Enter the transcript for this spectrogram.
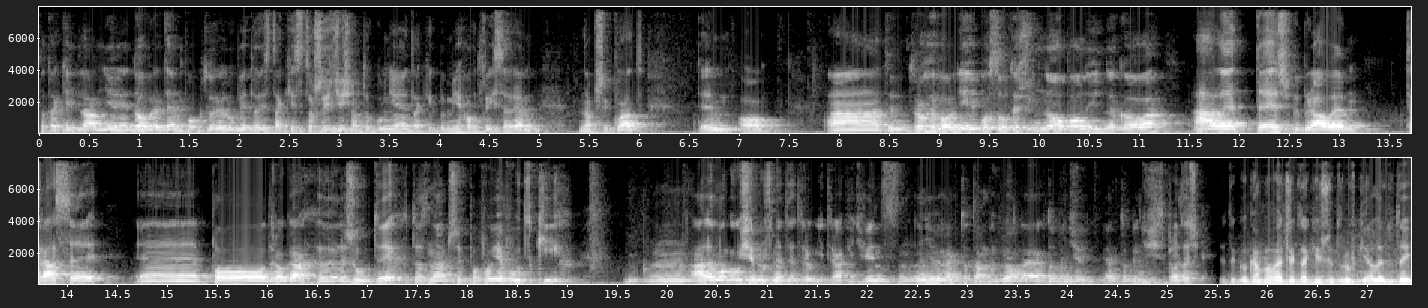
To takie dla mnie dobre tempo, które lubię, to jest takie 160 ogólnie, tak jakbym jechał tracerem na przykład. Tym, o. A tym trochę wolniej, bo są też inne opony, inne koła, ale też wybrałem trasy e, po drogach żółtych, to znaczy po wojewódzkich. Mm, ale mogą się różne te drogi trafić, więc no nie wiem jak to tam wygląda, jak to będzie, jak to będzie się sprawdzać. Tylko kawałeczek takiej szutrówki, ale tutaj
